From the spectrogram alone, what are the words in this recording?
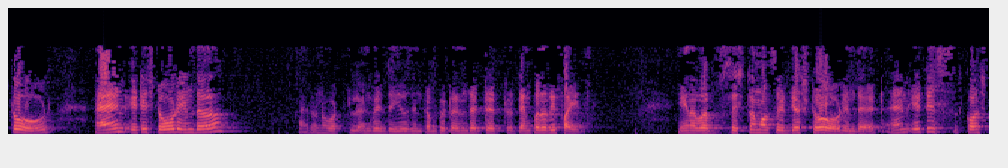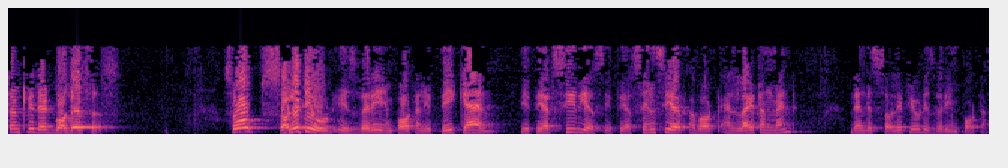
stored and it is stored in the, I don't know what language they use in computer, in that temporary file in our system also it gets stored in that and it is constantly that bothers us. So solitude is very important if we can, if we are serious, if we are sincere about enlightenment, then this solitude is very important.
